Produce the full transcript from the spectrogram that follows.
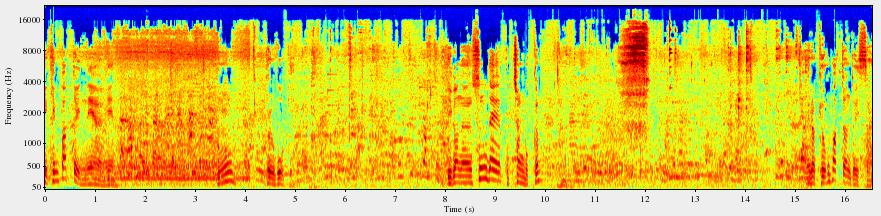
이 김밥도 있네요 여긴. 음 불고기. 이거는 순대 곱창 볶음 이렇게 호박전도 있어요.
